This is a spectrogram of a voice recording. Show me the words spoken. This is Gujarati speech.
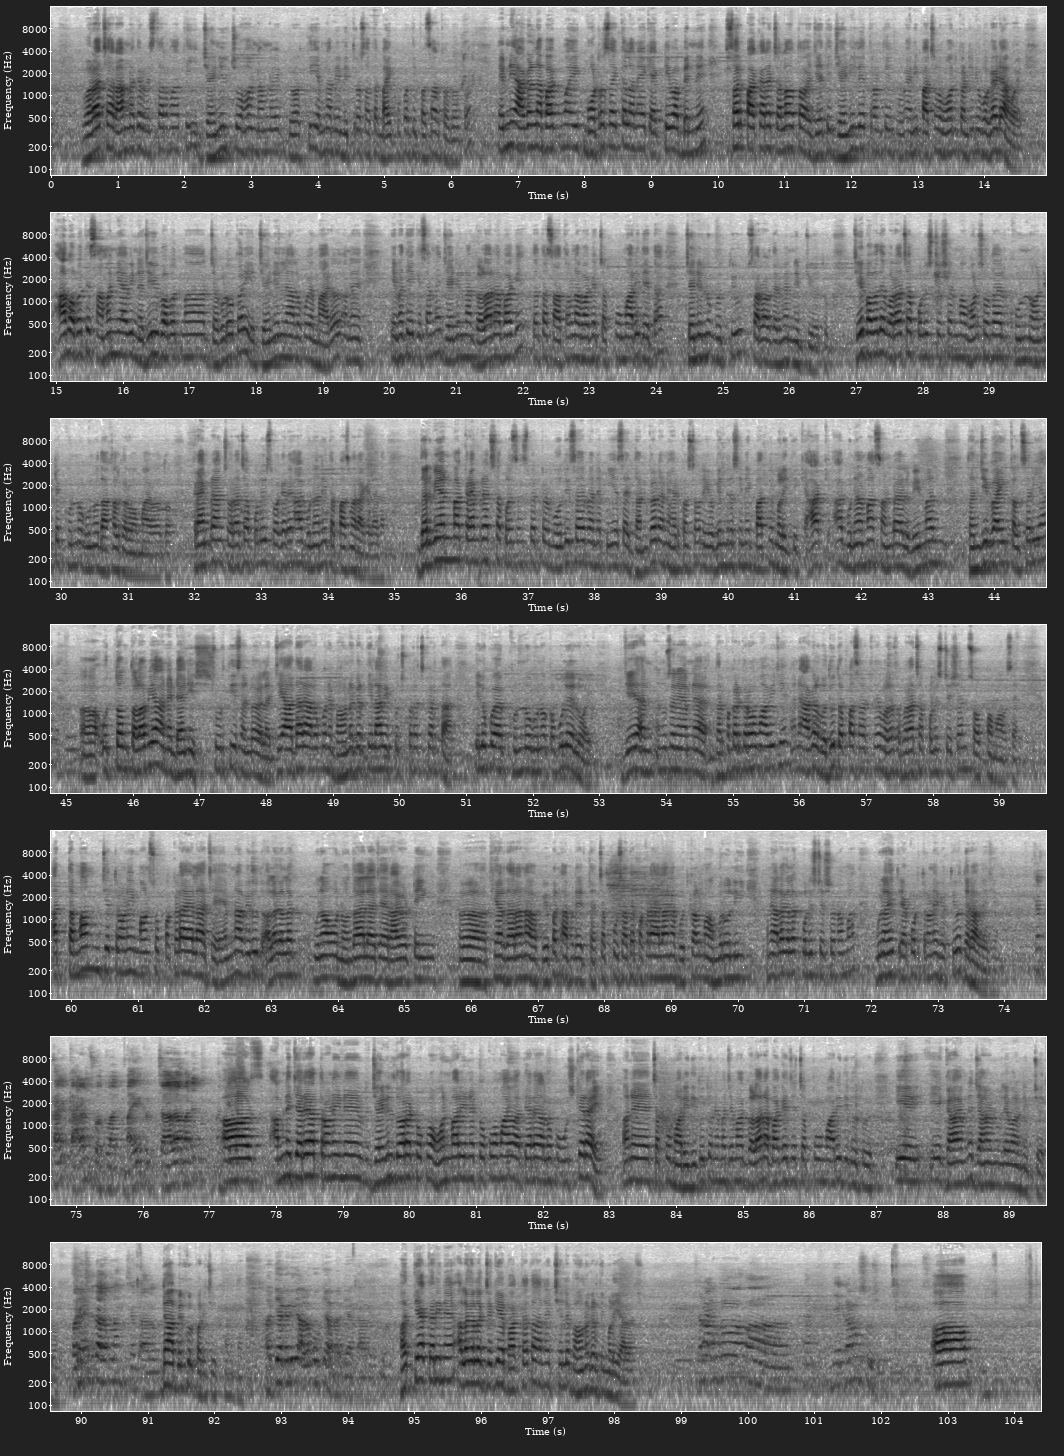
વરાછા રામનગર વિસ્તારમાંથી જૈનિલ ચૌહાણ નામનો એક વ્યક્તિ એમના બે મિત્રો સાથે બાઇક ઉપરથી પસાર થતો હતો. એમની આગળના ભાગમાં એક મોટરસાઇકલ અને એક એક્ટિવા બંને સરપાકારે ચલાવતા હોય, જેથી જૈનિલે ત્રણથી એની પાછળ હોર્ન કન્ટિન્યુ વગાડ્યા હોય. આ બાબતે સામાન્ય આવી નજીવી બાબતમાં ઝઘડો કરી જૈનિલના લોકોએ માર્યો અને એમાંથી એક કિસ્સામાં જૈનિલના ગળાના ભાગે તથા સાથળના ભાગે ચપ્પુ મારી દેતા જૈનિલનું મૃત્યુ સારવાર દરમિયાન નીપજ્યું હતું. જે બાબતે વરાછા પોલીસ સ્ટેશનમાં વણશોધાયેલ ખૂનનો અનડિટેક ખૂનનો ગુનો દાખલ કરવામાં આવ્યો હતો. ક્રાઇમ બ્રાન્ચ, વરાછા પોલીસ વગેરે આ ગુનાની તપાસમાં રાખેલા હતા. દરમિયાનમાં ક્રાઇમ બ્રાન્ચના પોલીસ ઇન્સ્પેક્ટર મોદી સાહેબ અને પીએસઆઈ ધનગઢ અને હેડ કોન્સ્ટેબલ યોગેન્દ્રસિંહને એક બાતમી મળી હતી કે આ આ ગુનામાં સંડાયેલ વિમલ, ધનજીભાઈ કલસરિયા ઉત્તમ તળાવિયા અને ડેનિશ સુરતી સંડોવાયેલા. જે આધારે આ લોકોને ભાવનગરથી લાવી પૂછપરછ કરતા એ લોકોએ ખૂનનો ગુનો કબૂલેલો હોય. જે અન- અનુસરે એમને ધરપકડ કરવામાં આવી છે અને આગળ વધુ તપાસ અર્થે વરાછા પોલીસ સ્ટેશન સોંપવામાં આવશે. આ તમામ જે ત્રણેય માણસો પકડાયેલા છે, એમના વિરુદ્ધ અલગ અલગ ગુનાઓ નોંધાયેલા છે. રાયોટિંગ હથિયારધારાના હથિયાર ધારાના વેપન આપણે ચપ્પુ સાથે પકડાયેલાના ભૂતકાળમાં અમરોલી અને અલગ અલગ પોલીસ સ્ટેશનોમાં ગુનાહિત રેકોર્ડ ત્રણેય વ્યક્તિઓ ધરાવે છે. સાહેબ, કાંઈ કારણ શું હતું? આ બાઇક ચલાવવા માટે અ, આમને જ્યારે આ ત્રણેયને જૈનિલ દ્વારા ટોકવા હોર્ન મારીને ટોકવામાં આવ્યા ત્યારે આ લોકો ઉશ્કેરાઈ અને ચપ્પુ મારી દીધું હતું અને એમાં જેમાં ગળાના ભાગે જે ચપ્પુ મારી દીધું હતું એ એ ઘા એમને જાણ લેવા નીપજ્યો હતો. પરિચિત આ લોકોના? સાહેબ, આ લોકો? ના બિલકુલ પરિચિત નહોતા હત્યા કરી આ લોકો ક્યાં ભાગ્યા હતા હત્યા કરીને અલગ અલગ જગ્યાએ ભાગતા હતા અને છેલ્લે ભાવનગરથી મળી આવ્યા છે સર આ લોકોનો બેકગ્રાઉન્ડ શું છે અ,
